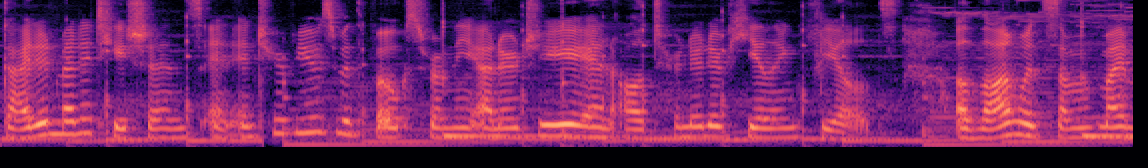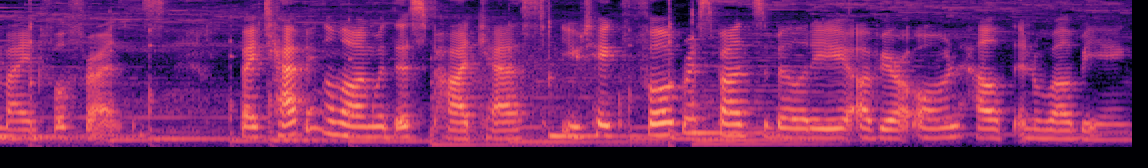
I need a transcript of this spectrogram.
guided meditations, and interviews with folks from the energy and alternative healing fields, along with some of my mindful friends. By tapping along with this podcast, you take full responsibility of your own health and well being.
